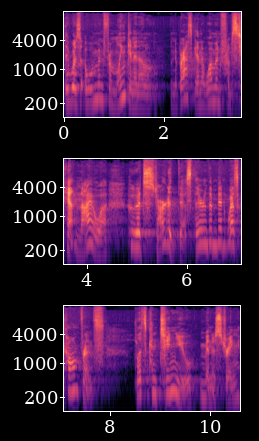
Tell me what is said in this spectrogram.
there was a woman from Lincoln and a Nebraska and a woman from Stanton, Iowa, who had started this. They're in the Midwest Conference. Let's continue ministering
